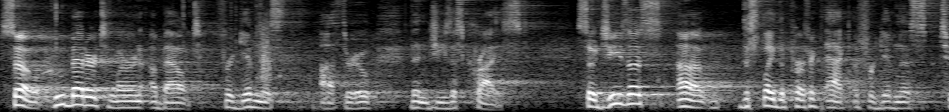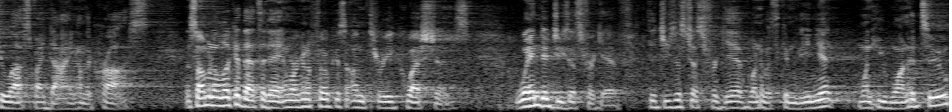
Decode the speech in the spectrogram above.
So, who better to learn about forgiveness uh, through than Jesus Christ? So, Jesus uh, displayed the perfect act of forgiveness to us by dying on the cross. And so, I'm going to look at that today, and we're going to focus on three questions. When did Jesus forgive? Did Jesus just forgive when it was convenient, when he wanted to?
